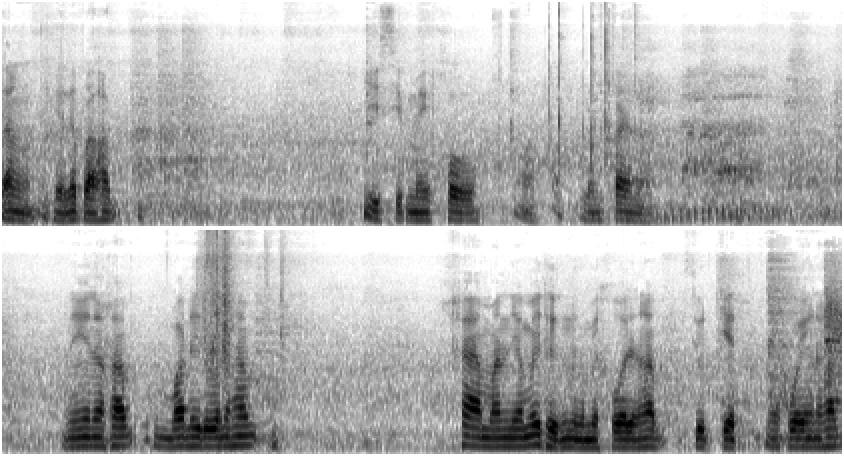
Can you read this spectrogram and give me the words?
ตั้งเห็นหรือเปล่าครับยี่สิบไมโครอะลงใกล้หน่อยนนี้นะครับวัดให้ดูนะครับ ค่ามันยังไม่ถึงหนึ่งไมโครเลยนะครับจุดเจ็ดไมโครเองนะครับ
